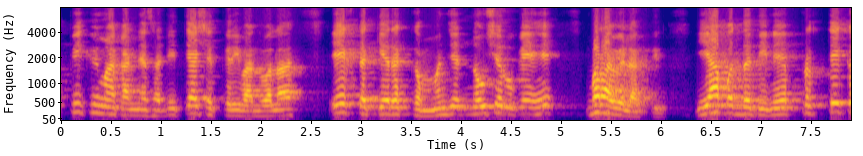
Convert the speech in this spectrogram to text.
पीक विमा काढण्यासाठी त्या शेतकरी बांधवाला एक टक्के रक्कम म्हणजे नऊशे रुपये हे भरावे लागतील. या पद्धतीने प्रत्येक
